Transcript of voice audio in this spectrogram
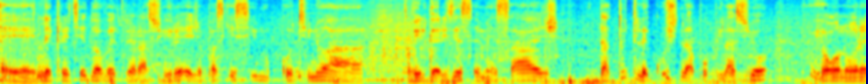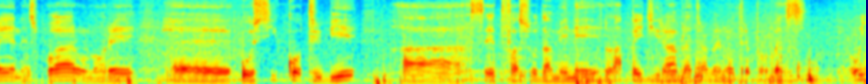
les chrétiens doivent être rassurés et je pense que si nous continuons à vulgariser ces messages dans toutes les couches de la population, on aurait un espoir, on aurait euh, aussi contribué à cette façon d'amener la paix durable à travers notre province. Oui,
